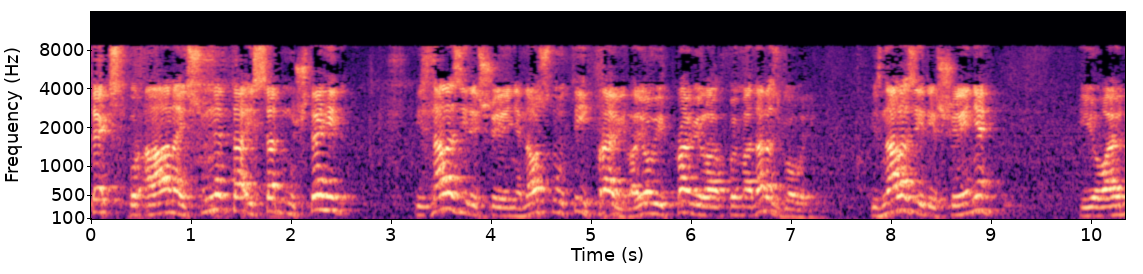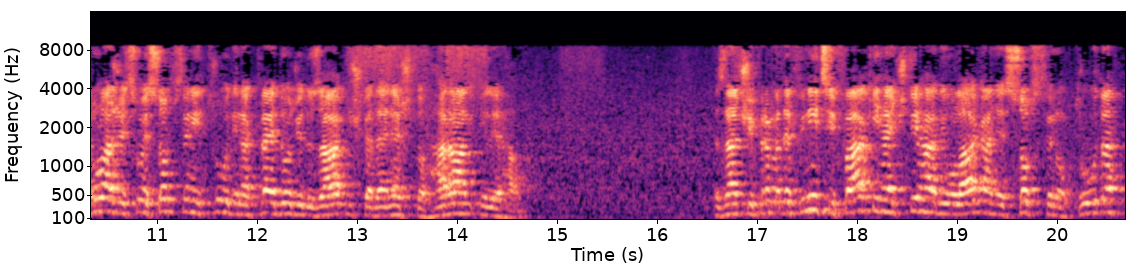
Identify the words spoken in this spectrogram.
tekst Kur'ana i sunneta i sad muštehid iznalazi rješenje na osnovu tih pravila i ovih pravila o kojima danas govorim. Iznalazi rješenje i ovaj, ulaže svoj sobstveni trud i na kraj dođe do zaključka da je nešto haram ili halal. Znači, prema definiciji fakiha i čtihad je ulaganje sobstvenog truda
